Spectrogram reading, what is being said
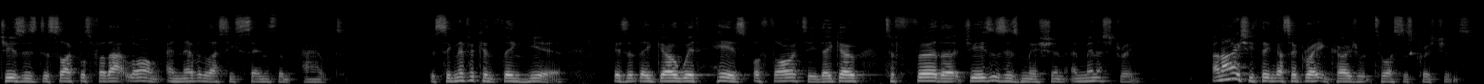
Jesus' disciples for that long, and nevertheless he sends them out. The significant thing here is that they go with his authority. They go to further Jesus' mission and ministry. And I actually think that's a great encouragement to us as Christians.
